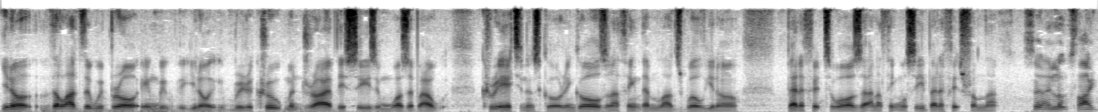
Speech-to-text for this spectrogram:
you know, the lads that we brought in, we, you know, recruitment drive this season was about creating and scoring goals, and I think them lads will, you know, benefit towards that, and I think we'll see benefits from that. Certainly looks like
